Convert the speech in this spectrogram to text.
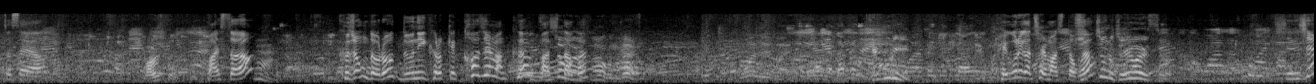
어떠세요? 맛있어. 맛있어요? 그 정도로 눈이 그렇게 커질 만큼 맛있다고요? 맛있어요, 근데. 개구리. 개구리가 제일 맛있다고요? 진짜로 제일 맛있어요. 진심?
